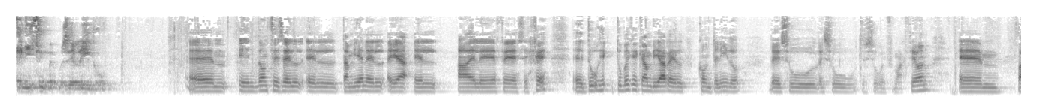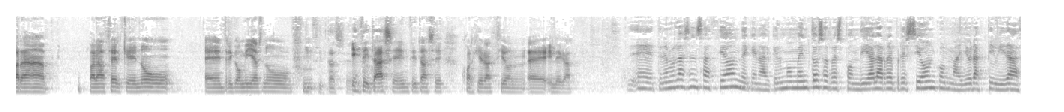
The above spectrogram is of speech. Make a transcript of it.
anything that was illegal. Um, entonces, el, el, también el, el ALFSG eh, tuve, tuve que cambiar el contenido de su, de su, de su información eh, para, para hacer que no, eh, entre comillas, no incitase, incitase, incitase cualquier acción eh, ilegal. Eh, tenemos la sensación de que en aquel momento se respondía a la represión con mayor actividad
